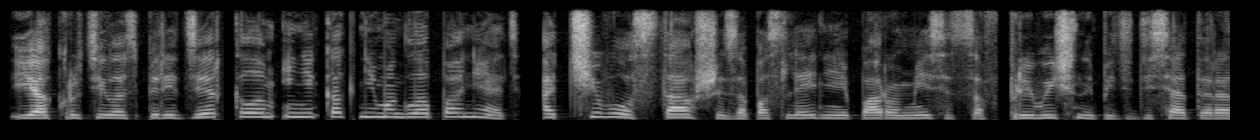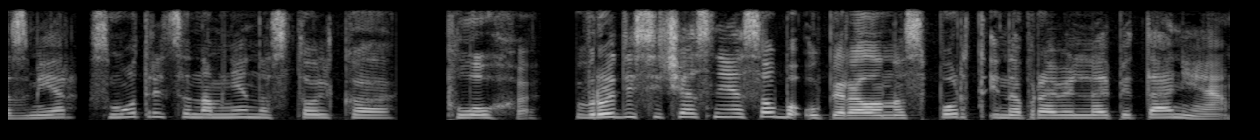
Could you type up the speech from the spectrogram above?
Я крутилась перед зеркалом и никак не могла понять, отчего ставший за последние пару месяцев привычный 50-й размер смотрится на мне настолько плохо. Вроде сейчас не особо упирала на спорт и на правильное питание,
